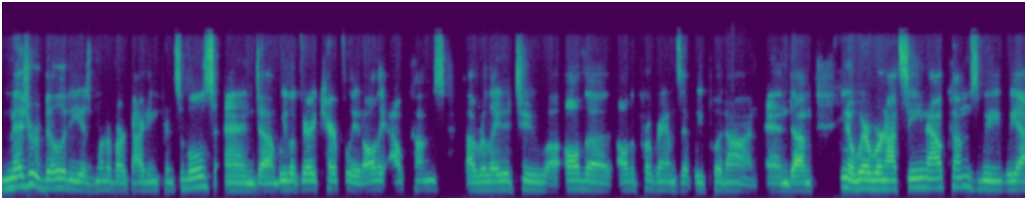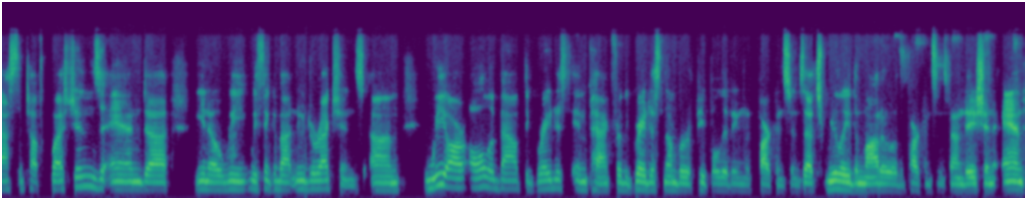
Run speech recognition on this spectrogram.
measurability is one of our guiding principles and uh, we look very carefully at all the outcomes uh, related to uh, all the all the programs that we put on. And um, you know where we're not seeing outcomes we we ask the tough questions and uh, you know we we think about new directions. Um, we are all about the greatest impact for the greatest number of people living with parkinson's. That's really the motto of the parkinson's foundation. And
